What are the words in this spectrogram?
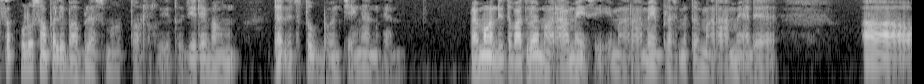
10 sampai 15 motor gitu. Jadi emang dan itu tuh boncengan kan. Memang di tempat gue emang rame sih emang rame emplacement itu emang rame ada uh,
